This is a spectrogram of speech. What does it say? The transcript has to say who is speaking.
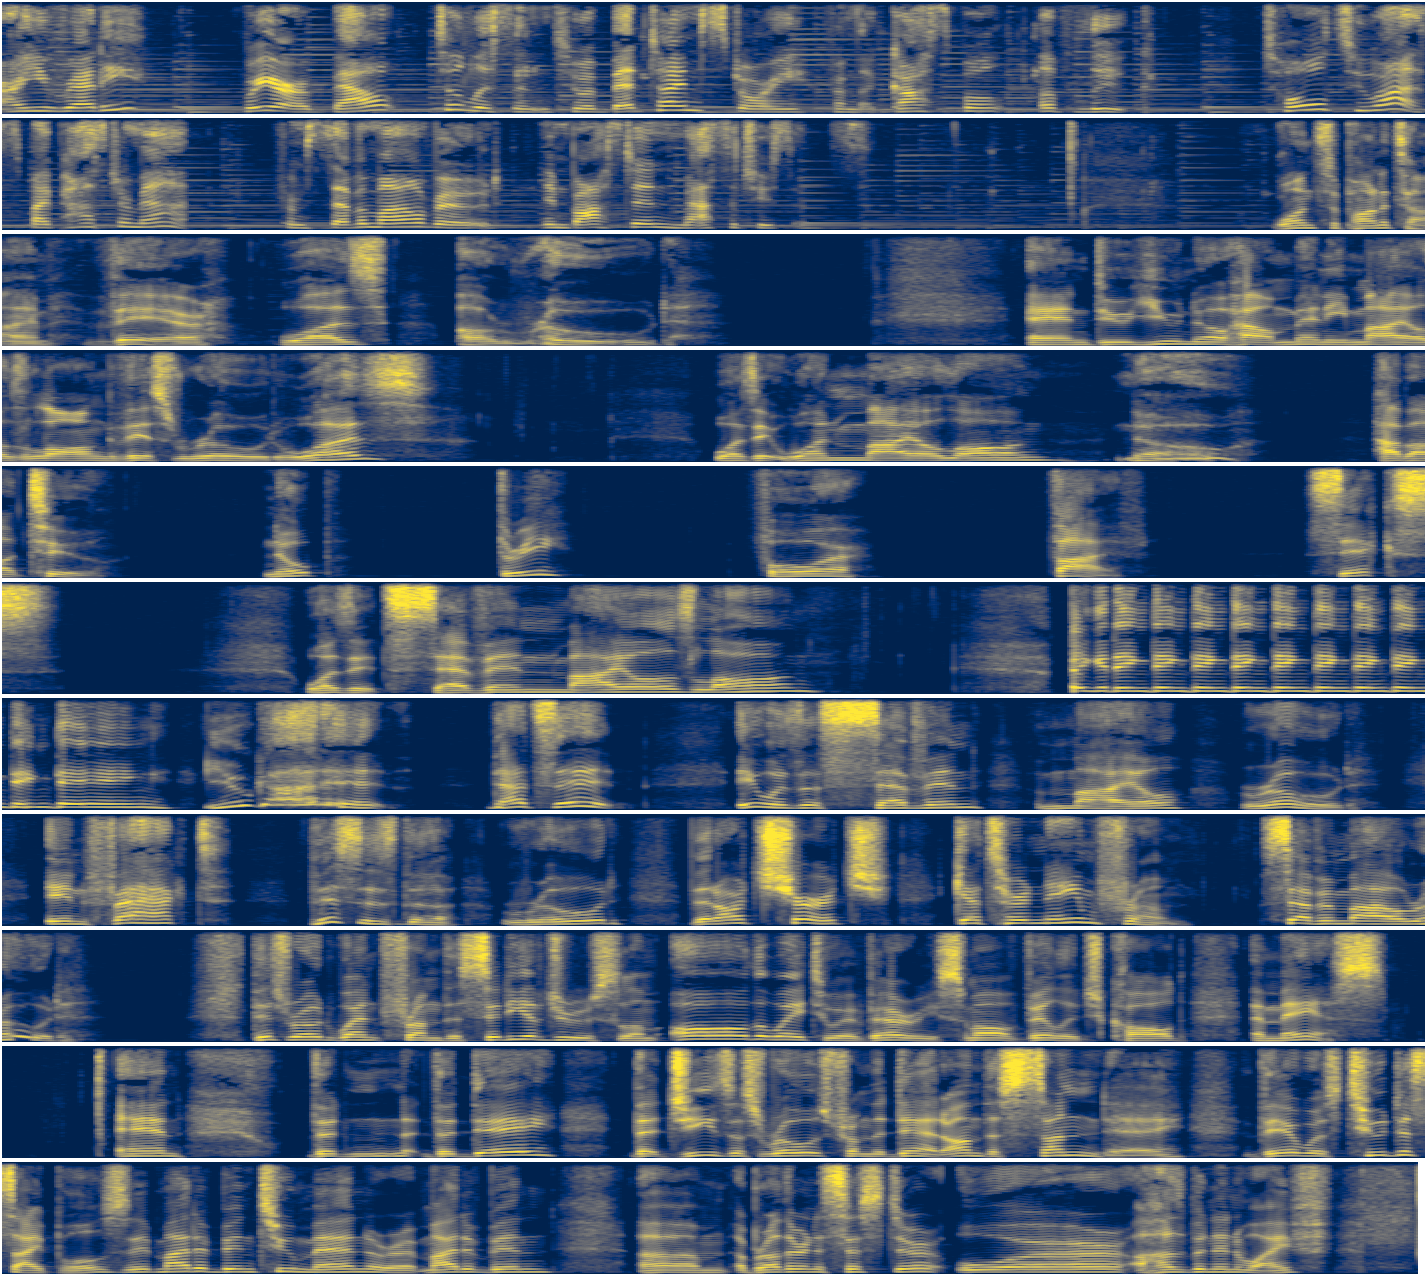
Speaker 1: Are you ready? We are about to listen to a bedtime story from the Gospel of Luke, told to us by Pastor Matt from Seven Mile Road in Boston, Massachusetts.
Speaker 2: Once upon a time, there was a road. And do you know how many miles long this road was? Was it one mile long? No. How about two? Nope. Three, four, five, six. Was it seven miles long? Bing a ding ding ding ding ding ding ding ding ding ding. You got it. That's it. It was a seven mile road. In fact, this is the road that our church gets her name from Seven Mile Road. This road went from the city of Jerusalem all the way to a very small village called Emmaus. And the, the day that Jesus rose from the dead on the Sunday, there was two disciples. It might have been two men, or it might have been um, a brother and a sister, or a husband and wife.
